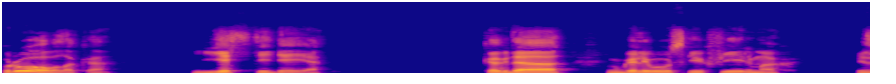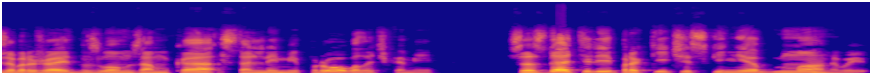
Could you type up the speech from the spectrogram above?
Проволока. Есть идея. Когда в голливудских фильмах изображает взлом замка стальными проволочками, создатели практически не обманывают,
